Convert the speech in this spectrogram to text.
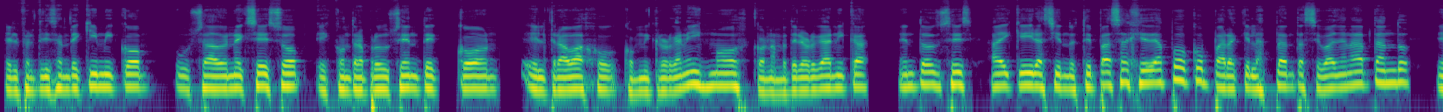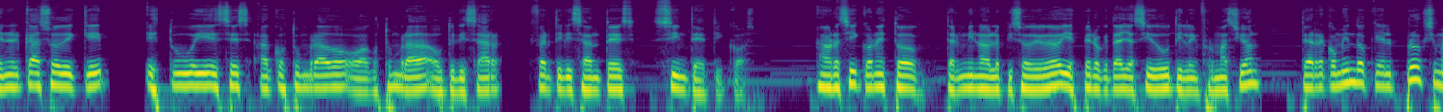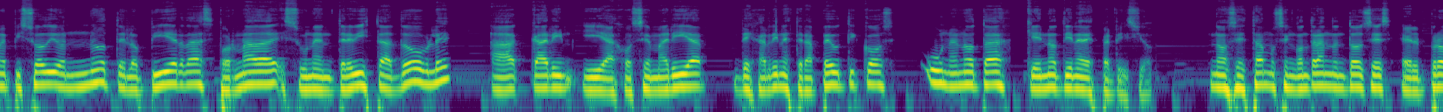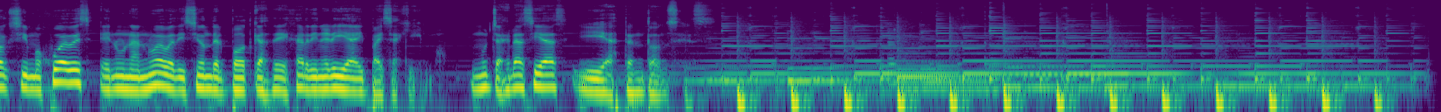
El fertilizante químico usado en exceso es contraproducente con el trabajo con microorganismos, con la materia orgánica. Entonces hay que ir haciendo este pasaje de a poco para que las plantas se vayan adaptando en el caso de que estuvieses acostumbrado o acostumbrada a utilizar fertilizantes sintéticos. Ahora sí, con esto termino el episodio de hoy. Espero que te haya sido útil la información. Te recomiendo que el próximo episodio no te lo pierdas por nada. Es una entrevista doble a Karin y a José María de Jardines Terapéuticos. Una nota que no tiene desperdicio. Nos estamos encontrando entonces el próximo jueves en una nueva edición del podcast de jardinería y paisajismo. Muchas gracias y hasta entonces.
